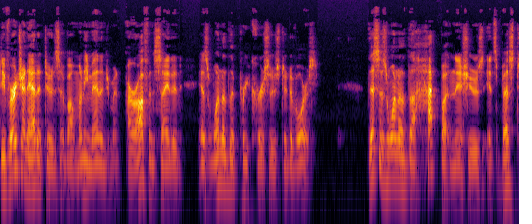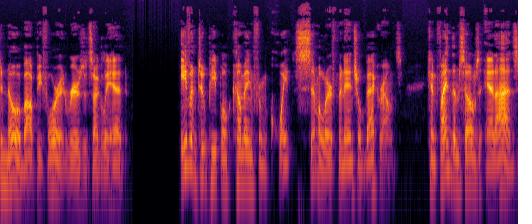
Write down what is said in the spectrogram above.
Divergent attitudes about money management are often cited as one of the precursors to divorce. This is one of the hot button issues it's best to know about before it rears its ugly head. Even two people coming from quite similar financial backgrounds can find themselves at odds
